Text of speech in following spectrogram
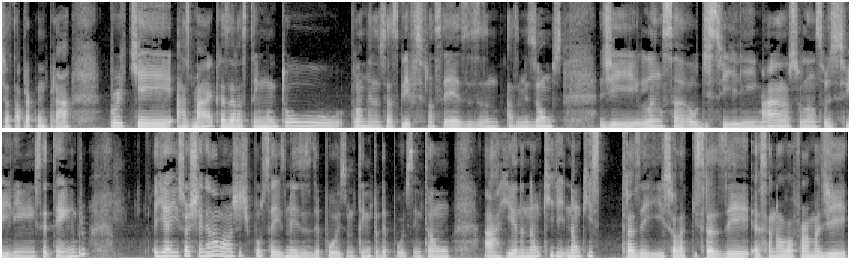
já tá para comprar, porque as marcas elas têm muito, pelo menos as grifes francesas, as maisons, de lança o desfile em março, lança o desfile em setembro, e aí só chega na loja tipo seis meses depois, um tempo depois. Então a Rihanna não queria, não quis trazer isso, ela quis trazer essa nova forma de,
